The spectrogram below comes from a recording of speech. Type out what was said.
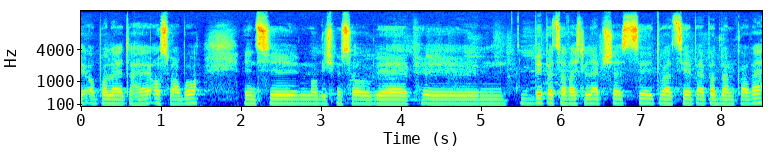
yy, Opole trochę osłabło, więc yy, mogliśmy sobie wypracować lepsze sytuacje podbramkowe.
